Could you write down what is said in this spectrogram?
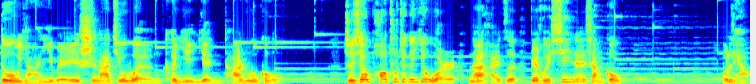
杜鸦以为十拿九稳可以引他入垢，只需要抛出这个诱饵，男孩子便会欣然上钩。不料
